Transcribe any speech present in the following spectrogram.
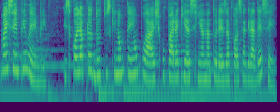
Mas sempre lembre, Escolha produtos que não tenham plástico para que assim a natureza possa agradecer.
